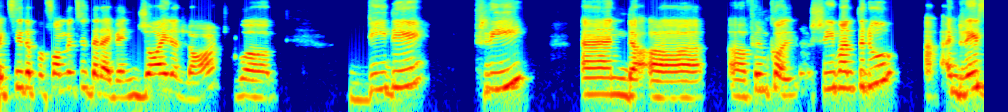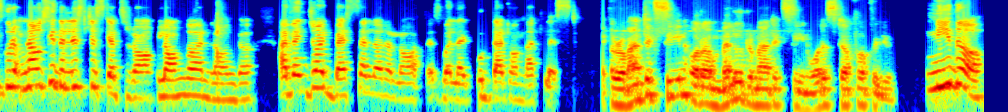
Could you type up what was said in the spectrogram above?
I'd say the performances that I've enjoyed a lot were D Day, Three, and uh, a film called Srimanthudu uh, and Race Gurram. Now, see, the list just gets long, longer and longer. I've enjoyed bestseller a lot as well. I'd put that on that list. A romantic scene or a melodramatic scene? What is tougher for you? neither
